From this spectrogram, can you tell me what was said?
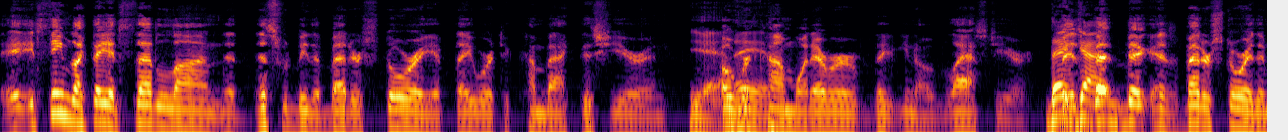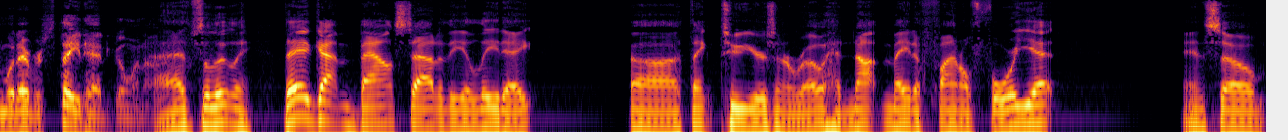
it it seemed like they had settled on that this would be the better story if they were to come back this year and Yeah, they- overcome whatever they you know last year. They got- be- big- it's a better story than whatever state had going on. Absolutely. They had gotten bounced out of the Elite Eight, uh, I think two years in a row, had not made a Final Four yet. And so,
